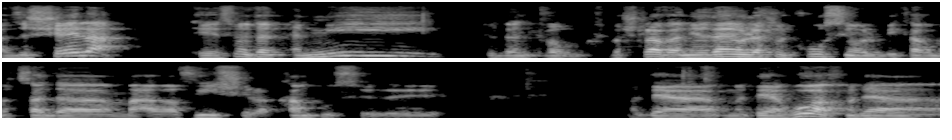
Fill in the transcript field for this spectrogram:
אז זו שאלה. אה, זאת אומרת, אני אתה יודע, אני כבר בשלב, אני עדיין הולך לקורסים, אבל בעיקר בצד המערבי של הקמפוס, שזה מדעי, מדעי הרוח, מדעי ה...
